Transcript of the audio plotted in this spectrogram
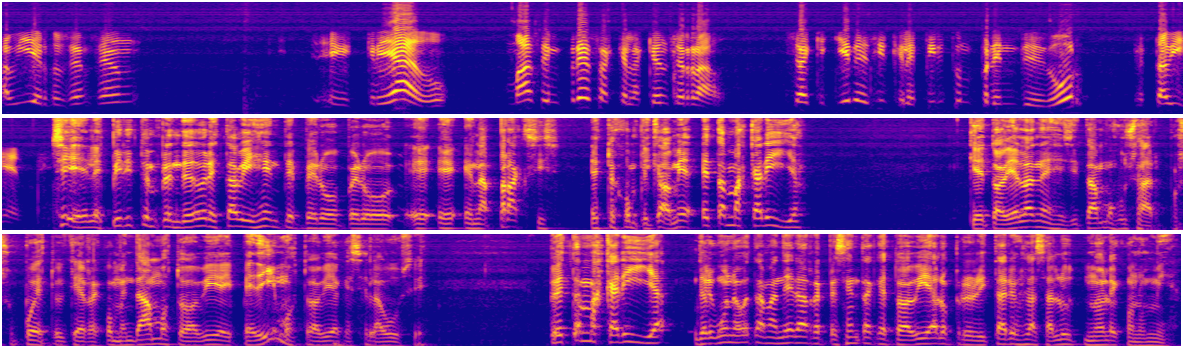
abierto, se han, se han, eh, creado más empresas que las que han cerrado. O sea, que quiere decir que el espíritu emprendedor está vigente. Sí, el espíritu emprendedor está vigente, pero, pero eh, eh, en la praxis esto es complicado. Mira, esta mascarilla, que todavía la necesitamos usar, por supuesto, y que recomendamos todavía y pedimos todavía que se la use. Pero esta mascarilla, de alguna u otra manera, representa que todavía lo prioritario es la salud, no la economía.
